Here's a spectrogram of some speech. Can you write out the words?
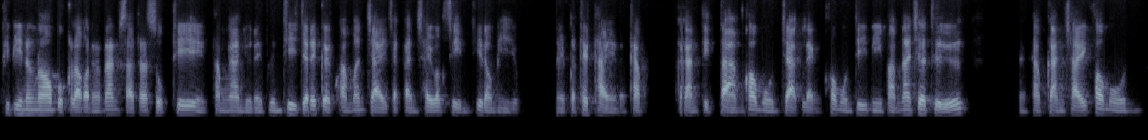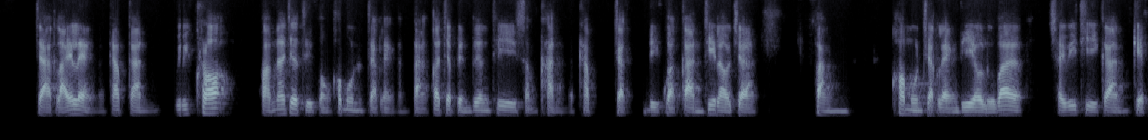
พี่ๆน้องๆบุคลากรทางด้านสาธารณสุขที่ทำงานอยู่ในพื้นที่จะได้เกิดความมั่นใจจากการใช้วัคซีนที่เรามีอยู่ในประเทศไทยนะครับ การติดตามข้อมูลจากแหล่งข้อมูลที่มีความน่าเชื่อถือนะครับ การใช้ข้อมูลจากหลายแหล่งนะครับ การวิเคราะห์ความน่าเชื่อถือของข้อมูลจากแหล่งต่างๆ ก็จะเป็นเรื่องที่สำคัญนะครับจากดีกว่าการที่เราจะฟัง ข้อมูลจากแหล่งเดียว หรือว่าใช้วิธีการเก็บ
